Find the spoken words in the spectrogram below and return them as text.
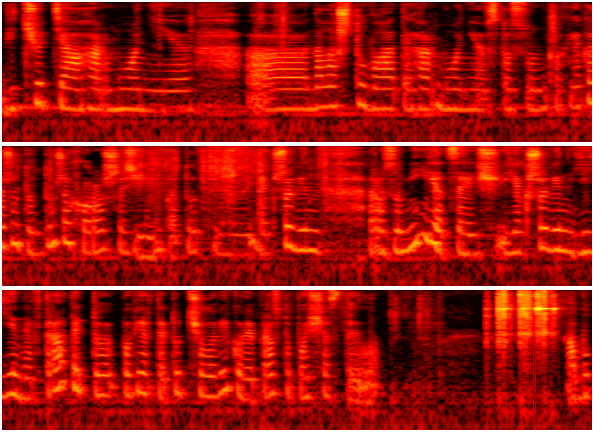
відчуття гармонії, е, налаштувати гармонію в стосунках. Я кажу, тут дуже хороша жінка. Тут, е, якщо він розуміє це, якщо він її не втратить, то повірте, тут чоловікові просто пощастило. Або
